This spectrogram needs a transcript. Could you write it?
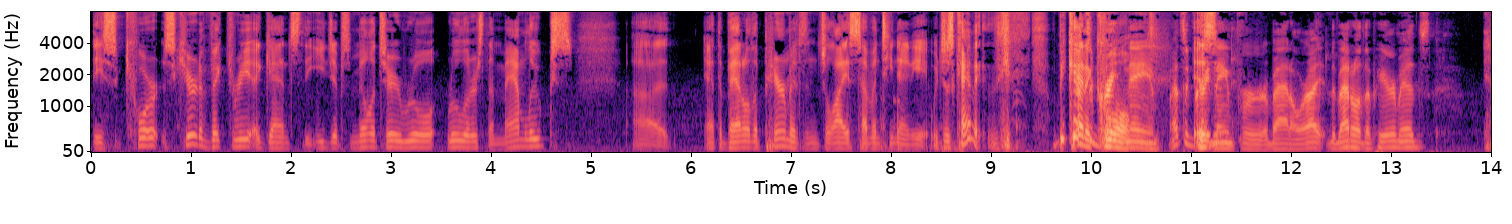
they secure, secured a victory against the Egypt's military rule, rulers, the Mamluks, uh, at the Battle of the Pyramids in July 1798, which is kind of would be kind of a great cool. name. That's a great Isn't- name for a battle, right? The Battle of the Pyramids.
